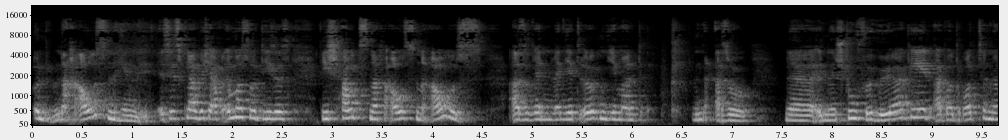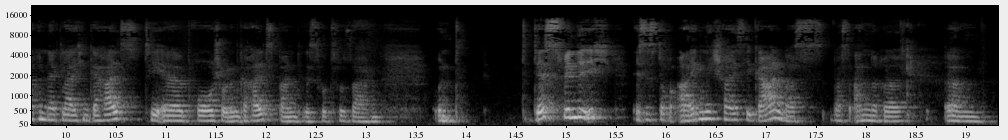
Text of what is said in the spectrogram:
Und nach außen hin, es ist, glaube ich, auch immer so dieses, wie schaut's nach außen aus? Also wenn, wenn jetzt irgendjemand, also eine, eine Stufe höher geht, aber trotzdem noch in der gleichen Gehaltsbranche oder im Gehaltsband ist sozusagen. Und das finde ich, es ist doch eigentlich scheißegal, was, was andere ähm,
